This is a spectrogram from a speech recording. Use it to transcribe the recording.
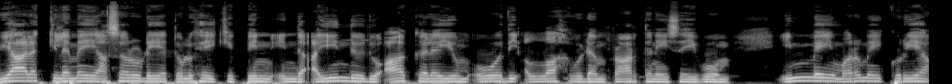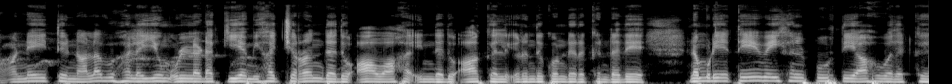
வியாழக்கிழமை அசருடைய தொழுகைக்கு பின் இந்த ஐந்து துஆக்களையும் ஓதி அல்லாஹ்விடம் பிரார்த்தனை செய்வோம். இம்மை மறுமைக்குரிய அனைத்து நலவுகளையும் உள்ளடக்கிய மிகச்சிறந்த துஆவாக இந்த துஆக்கள் இருந்து கொண்டிருக்கின்றது. நம்முடைய தேவைகள் பூர்த்தியாகுவதற்கு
